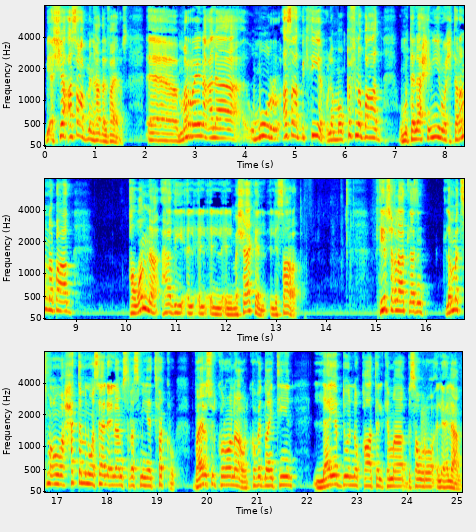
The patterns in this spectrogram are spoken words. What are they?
بأشياء أصعب من هذا الفيروس. مرينا على أمور أصعب بكثير. ولما وقفنا بعض ومتلاحمين واحترمنا بعض قاومنا هذه المشاكل اللي صارت. كثير شغلات لازم لما تسمعوها حتى من وسائل الاعلام الرسميه تفكروا. فيروس الكورونا أو الكوفيد 19 لا يبدو إنه قاتل كما بصوره الإعلام.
